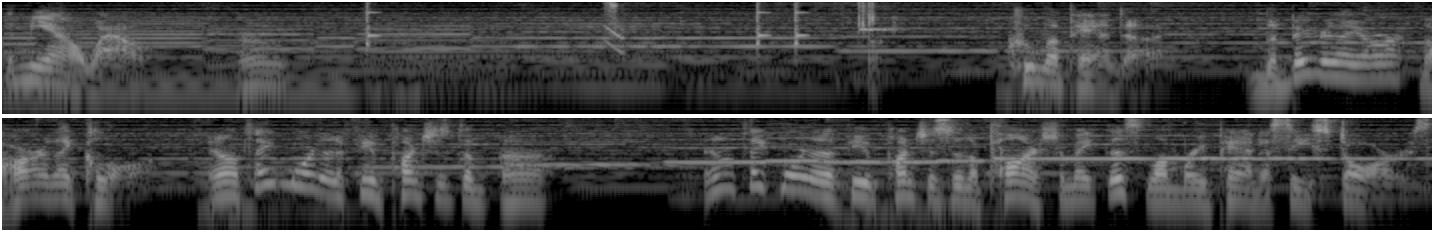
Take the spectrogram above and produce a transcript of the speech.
The Meow Wow. Kuma Panda. The bigger they are, the harder they claw. And it'll take more than a few punches to uh It'll take more than a few punches to the paunch to make this lumbering panda see stars.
